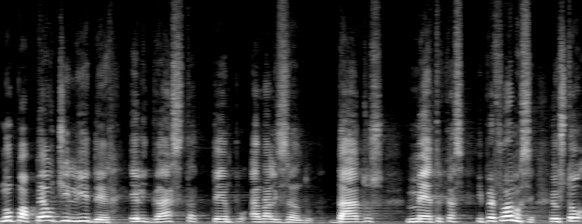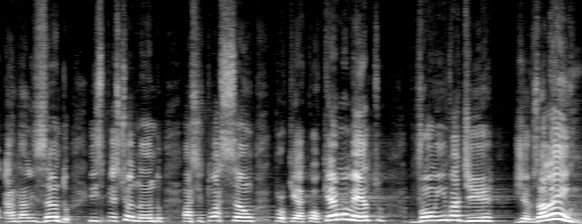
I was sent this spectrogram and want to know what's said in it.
no papel de líder, ele gasta tempo analisando dados, métricas e performance. Eu estou analisando, inspecionando a situação, porque a qualquer momento vão invadir Jerusalém.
